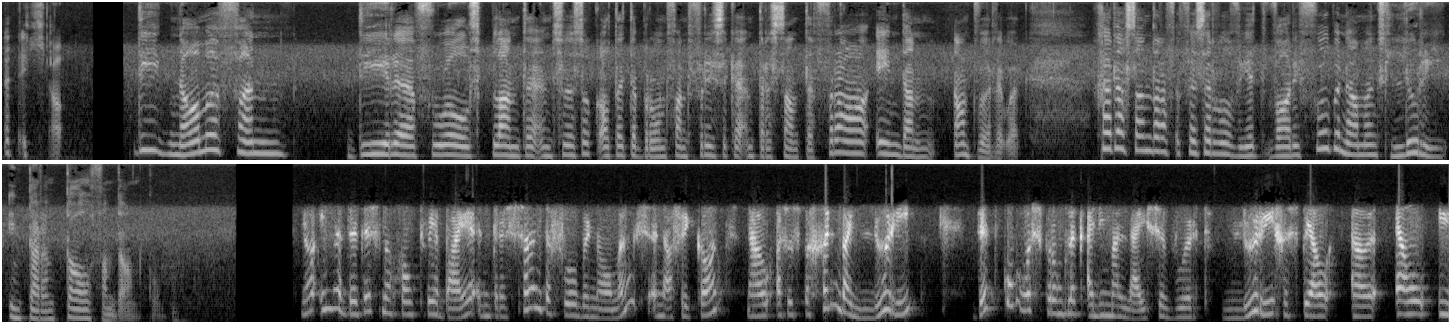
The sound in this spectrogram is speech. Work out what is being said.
ja. Die name van diere, voëls, plante en soos ook altyd 'n bron van vreeslike interessante vrae en dan antwoorde ook. Gerda Sandra Visser wil weet waar die voelbenamings loerie en tarantaal vandaan kom. Ja, en dit is nogal twee baie interessante voelbenamings in Afrikaans. Nou, as ons begin by loerie, dit kom oorspronklik uit die Malayse woord loerie gespel uh, L U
